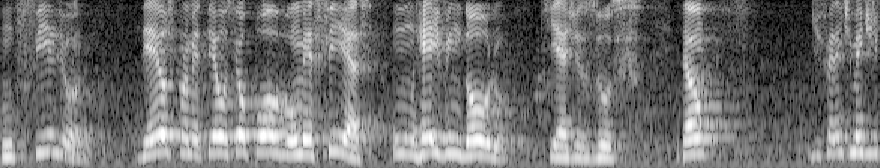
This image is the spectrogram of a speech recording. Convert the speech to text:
um filho, Deus prometeu ao seu povo um Messias, um rei vindouro, que é Jesus. Então, diferentemente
